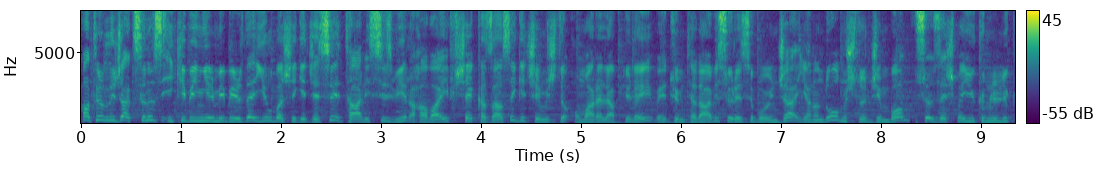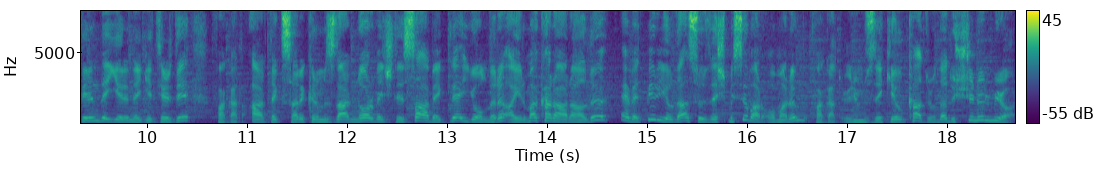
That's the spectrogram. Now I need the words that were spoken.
Hatırlayacaksınız 2021'de yılbaşı gecesi talihsiz bir havai fişek kazası geçirmişti Omar El Abdüley ve tüm tedavi süresi boyunca yanında olmuştu Cimbom. Sözleşme yükümlülüklerini de yerine getirdi. Fakat artık Sarı Kırmızılar Norveçli sağ bekle yolları ayırma kararı aldı. Evet bir yılda sözleşmesi var Omar'ın fakat önümüzdeki yıl kadroda düşünülmüyor.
